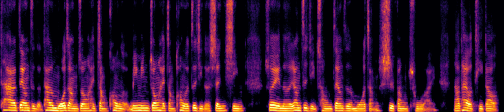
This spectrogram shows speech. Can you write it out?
他这样子的，他的魔掌中还掌控了冥冥中还掌控了自己的身心，所以呢，让自己从这样子的魔掌释放出来。然后他有提到。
